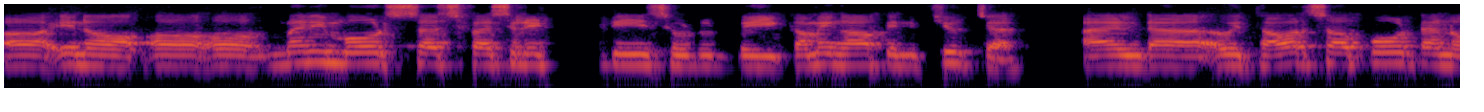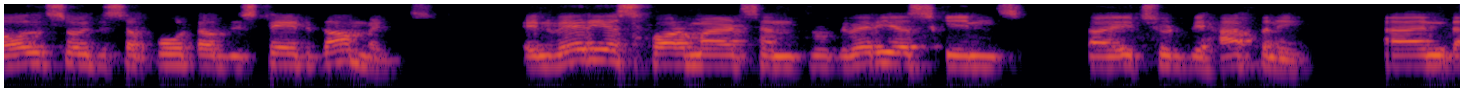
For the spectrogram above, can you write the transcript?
uh, you know, many more such facilities would be coming up in the future. And with our support and also the support of the state governments in various formats and through the various schemes, it should be happening. And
